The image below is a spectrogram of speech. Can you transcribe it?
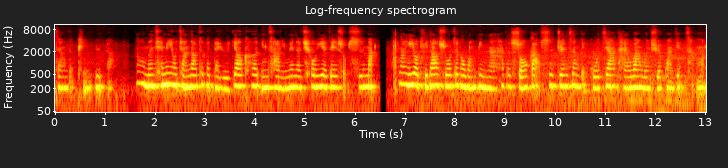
这样的评语啊。我们前面有讲到这个北鱼雕刻银草里面的秋叶这一首诗嘛。那也有提到说，这个王炳南他的手稿是捐赠给国家台湾文学馆典藏嘛？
